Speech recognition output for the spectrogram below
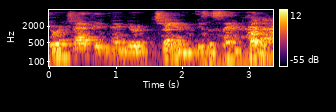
Your jacket and your chin is the same color.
